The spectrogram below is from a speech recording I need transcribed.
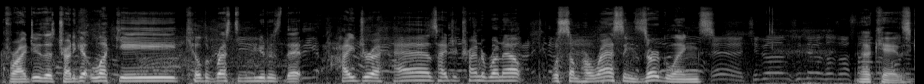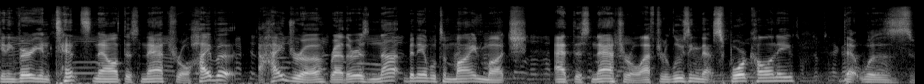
Before I do this, try to get lucky, kill the rest of the mutas that Hydra has. Hydra trying to run out with some harassing Zerglings. Okay, this is getting very intense now at this natural. Hyvaa, Hydra, rather, has not been able to mine much at this natural after losing that spore colony that was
